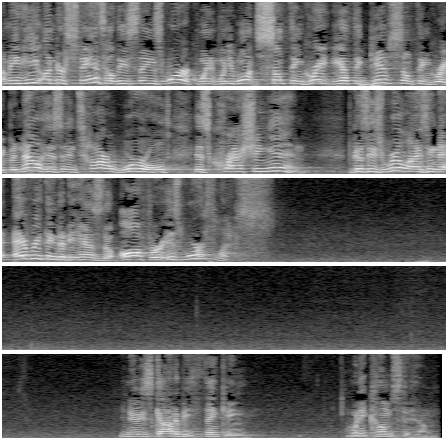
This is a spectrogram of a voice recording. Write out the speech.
I mean, he understands how these things work. When, when you want something great, you have to give something great. But now his entire world is crashing in because he's realizing that everything that he has to offer is worthless. You know, he's got to be thinking when he comes to him,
